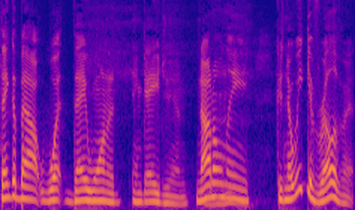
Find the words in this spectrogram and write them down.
think about what they want to engage in not Mm-hmm. only because now we give relevant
